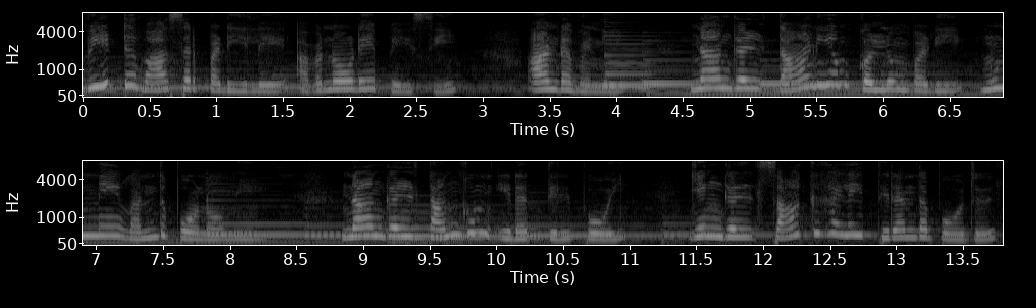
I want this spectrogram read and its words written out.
வீட்டு வாசற்படியிலே அவனோடே பேசி ஆண்டவனே நாங்கள் தானியம் கொள்ளும்படி முன்னே வந்து போனோமே. நாங்கள் தங்கும் இடத்தில் போய் எங்கள் சாக்குகளை திறந்தபோது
